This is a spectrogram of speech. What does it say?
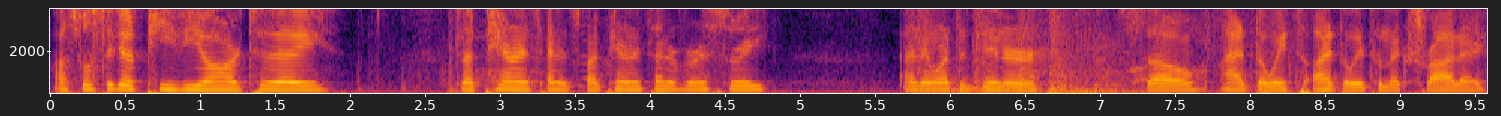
I was supposed to get a PVR today to my parents, and it's my parents' anniversary. And they went to dinner, so I had to wait. Till, I had to wait till next Friday.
